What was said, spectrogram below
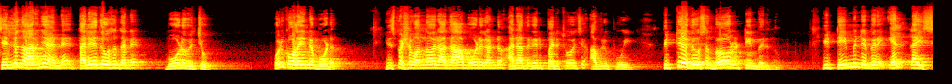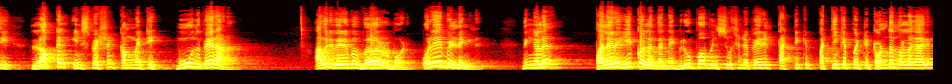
ചെല്ലുന്ന അറിഞ്ഞ് തന്നെ തലേ ദിവസം തന്നെ ബോർഡ് വെച്ചു. ഒരു കോളേജിന്റെ ബോർഡ് ഇൻസ്പെക്ഷൻ വന്നവർ അത് ആ ബോർഡ് കണ്ട് അതിനകത്ത് കയറി പരിശോധിച്ച് അവർ പോയി. പിറ്റേ ദിവസം വേറൊരു ടീം വരുന്നു. ഈ ടീമിന്റെ പേര് L I C local inspection committee മൂന്ന് പേരാണ്. അവർ വരുമ്പോൾ വേറൊരു ബോർഡ്. ഒരേ ബിൽഡിങ്ങിൽ നിങ്ങൾ പലരും ഈ കൊല്ലം തന്നെ ഗ്രൂപ്പ് ഓഫ് ഇൻസ്റ്റിറ്റ്യൂഷന്റെ പേരിൽ തട്ടിക്ക് പറ്റിക്കപ്പെട്ടിട്ടുണ്ടെന്നുള്ള കാര്യം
